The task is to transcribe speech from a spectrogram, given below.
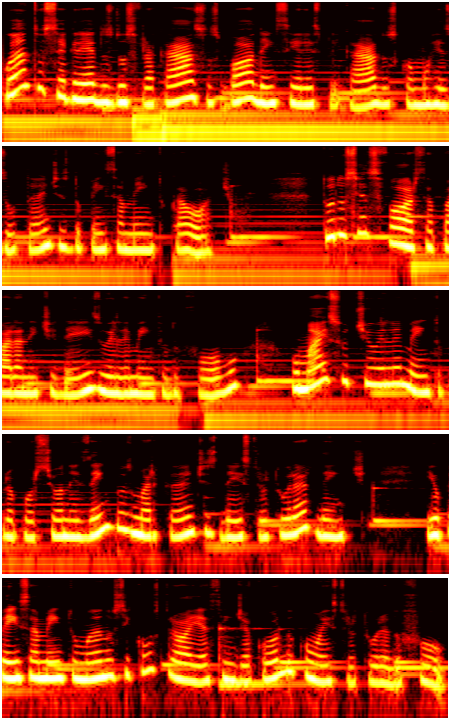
Quantos segredos dos fracassos podem ser explicados como resultantes do pensamento caótico? Tudo se esforça para a nitidez, o elemento do fogo. O mais sutil elemento proporciona exemplos marcantes de estrutura ardente, e o pensamento humano se constrói assim de acordo com a estrutura do fogo.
